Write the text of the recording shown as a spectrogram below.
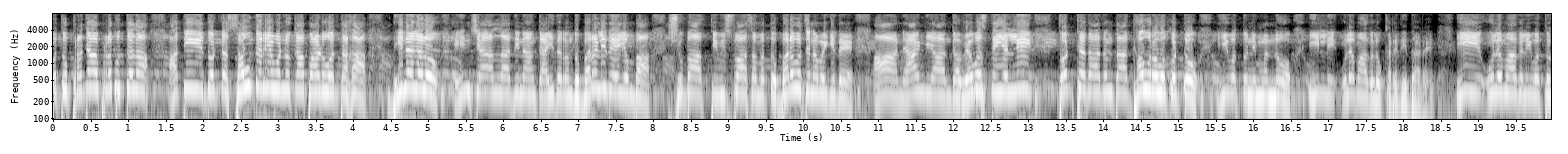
ಮತ್ತು ಪ್ರಜಾಪ್ರಭುತ್ವದ ಅತಿ ದೊಡ್ಡ ಸೌಂದರ್ಯವನ್ನು ಕಾಪಾಡುವಂತಹ ದಿನಗಳು ಇನ್ಶಾ ಅಲ್ಲ ದಿನಾಂಕ ಐದರಂದು ಬರಲಿದೆ ಎಂಬ ಶುಭಾಪ್ತಿ, ವಿಶ್ವಾಸ ಮತ್ತು ಭರವಸೆ ನಮಗಿದೆ. ಆ ನ್ಯಾಂಗ್ಯಾಂಗ ವ್ಯವಸ್ಥೆಯಲ್ಲಿ ದೊಡ್ಡದಾದಂತಹ ಗೌರವ ಕೊಟ್ಟು ಇವತ್ತು ನಿಮ್ಮನ್ನು ಇಲ್ಲಿ ಉಲಮಾಗಲು ಕರೆದಿದ್ದಾರೆ. ಈ ಉಲಮಾಗಲು ಇವತ್ತು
